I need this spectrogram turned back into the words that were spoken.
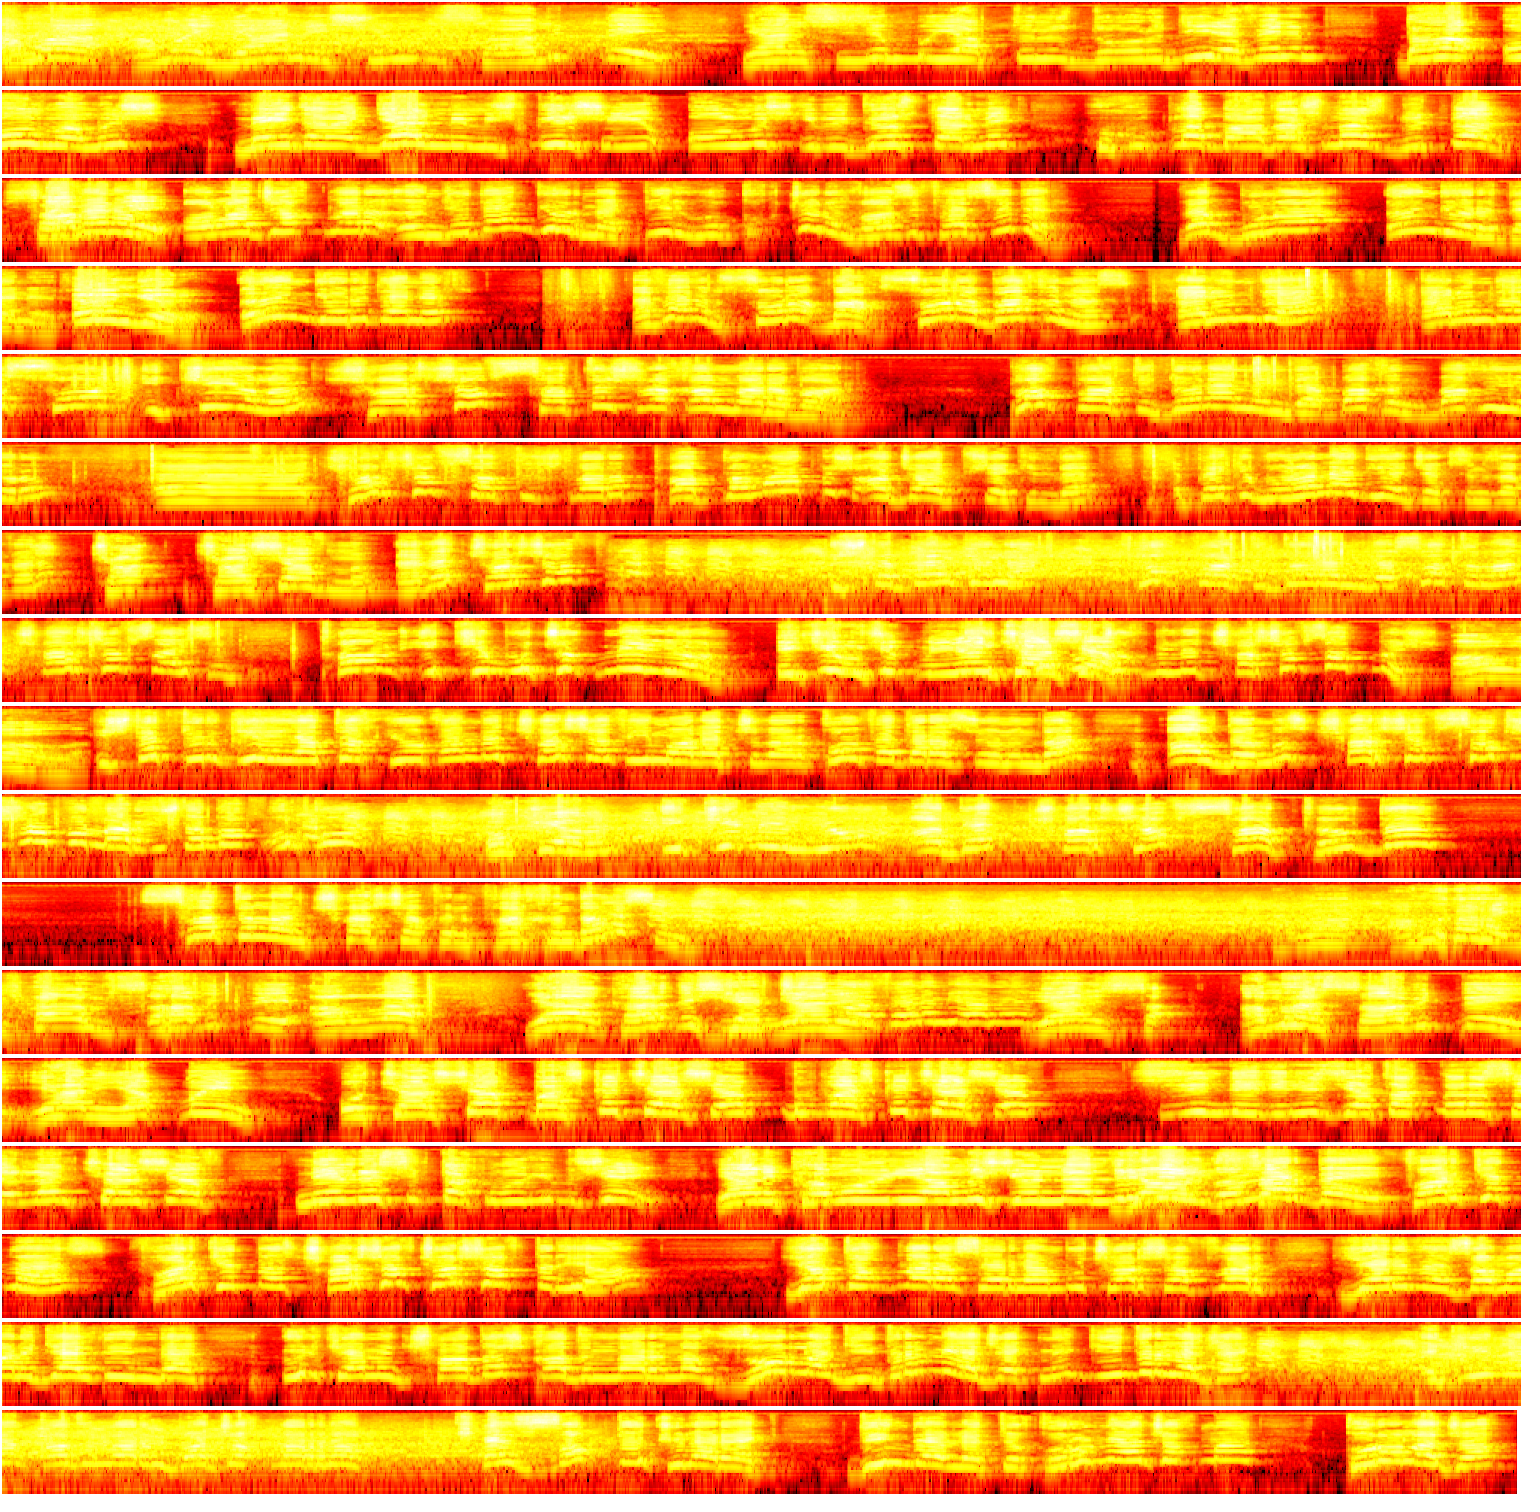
Ama ama yani şimdi Sabit Bey yani sizin bu yaptığınız doğru değil efendim. Daha olmamış, meydana gelmemiş bir şeyi olmuş gibi göstermek hukukla bağdaşmaz lütfen Sabit efendim Bey. olacakları önceden görmek bir hukukçunun vazifesidir. Ve buna öngörü denir. Öngörü. öngörü denir. Efendim sonra bak sonra bakınız elimde elimde son iki yılın çarşaf satış rakamları var. PAK Parti döneminde bakın bakıyorum eee, çarşaf satışları patlama yapmış acayip bir şekilde. E peki buna ne diyeceksiniz efendim? Ça- çarşaf mı? Evet çarşaf. İşte belgeler PAK Parti döneminde satılan çarşaf sayısı tam iki buçuk milyon. İki buçuk milyon İki çarşaf. buçuk milyon çarşaf satmış. Allah Allah. İşte Türkiye Yatak Yorgan ve Çarşaf İmalatçıları Konfederasyonu'ndan aldığımız çarşaf satış raporları. İşte bak oku. Okuyalım. 2 milyon adet çarşaf satıldı. Satılan çarşafın farkında mısınız? Ama ama ya Sabit Bey Allah ya kardeşim Gerçek yani bu efendim yani. yani sa- ama Sabit Bey yani yapmayın. O çarşaf başka çarşaf, bu başka çarşaf. Sizin dediğiniz yataklara serilen çarşaf. Nevresim takımı gibi bir şey. Yani kamuoyunu yanlış Ya yönlendirmeyin. Ömer Bey fark etmez. Fark etmez çarşaf çarşaftır ya. Yataklara serilen bu çarşaflar yeri ve zamanı geldiğinde ülkemin çağdaş kadınlarına zorla giydirilmeyecek mi? Giydirilecek. E giyinen kadınların bacaklarına kezzap dökülerek din devleti kurulmayacak mı? Kurulacak.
